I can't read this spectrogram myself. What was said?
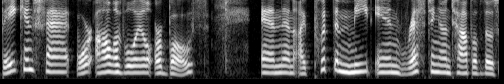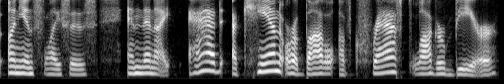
bacon fat or olive oil or both. And then I put the meat in, resting on top of those onion slices. And then I add a can or a bottle of craft lager beer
